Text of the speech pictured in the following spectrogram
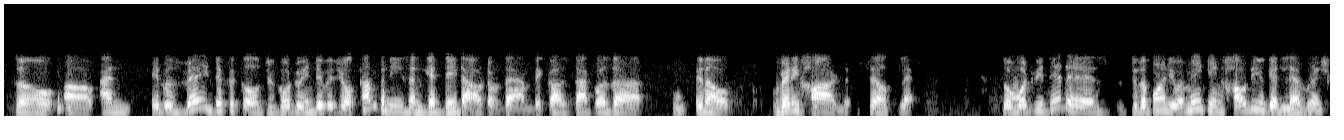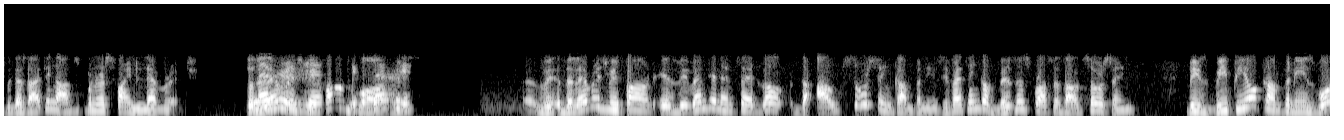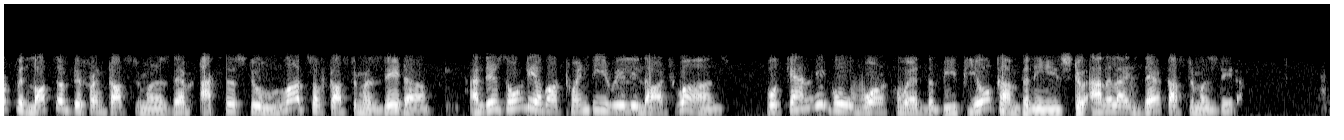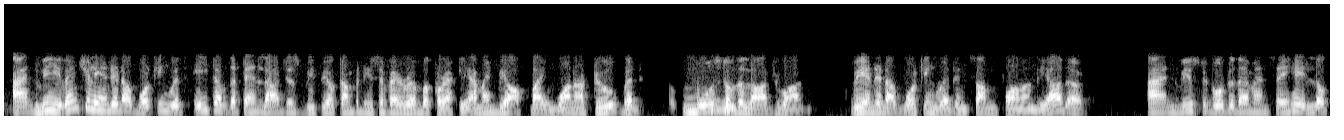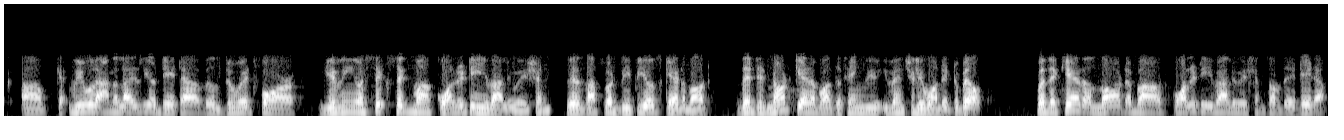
So uh, and it was very difficult to go to individual companies and get data out of them because that was a you know very hard sales lift. So what we did is to the point you were making, how do you get leverage? Because I think entrepreneurs find leverage. So the leverage we found was exactly. uh, we, the leverage we found is we went in and said, well, the outsourcing companies, if I think of business process outsourcing, these BPO companies work with lots of different customers. They have access to lots of customers' data, and there's only about 20 really large ones. Well, can we go work with the BPO companies to analyze their customers' data? And we eventually ended up working with eight of the 10 largest BPO companies, if I remember correctly. I might be off by one or two, but most of the large ones we ended up working with in some form or the other. And we used to go to them and say, hey, look, uh, we will analyze your data. We'll do it for giving you a Six Sigma quality evaluation, because that's what BPOs cared about. They did not care about the thing we eventually wanted to build, but they cared a lot about quality evaluations of their data.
